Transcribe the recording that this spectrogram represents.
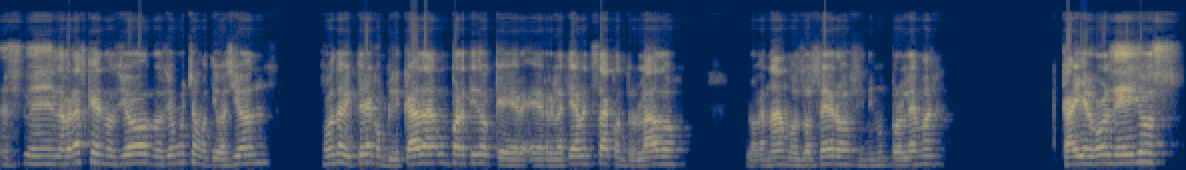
Eh, la verdad es que nos dio, nos dio mucha motivación, fue una victoria complicada, un partido que eh, relativamente estaba controlado, lo ganábamos 2-0 sin ningún problema. Cae el gol de ellos,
